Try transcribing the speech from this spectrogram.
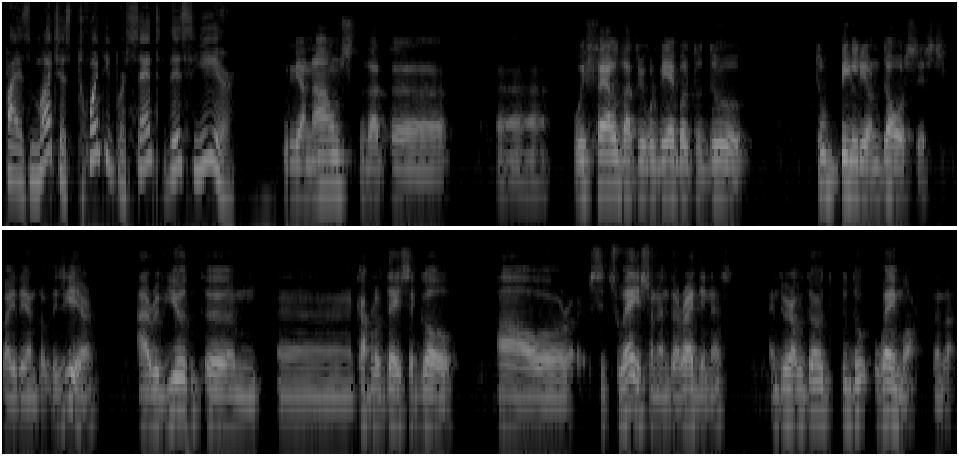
by as much as 20% this year we announced that uh, uh, we felt that we will be able to do 2 billion doses by the end of this year. I reviewed um, uh, a couple of days ago our situation and the readiness, and we are going to do way more than that.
